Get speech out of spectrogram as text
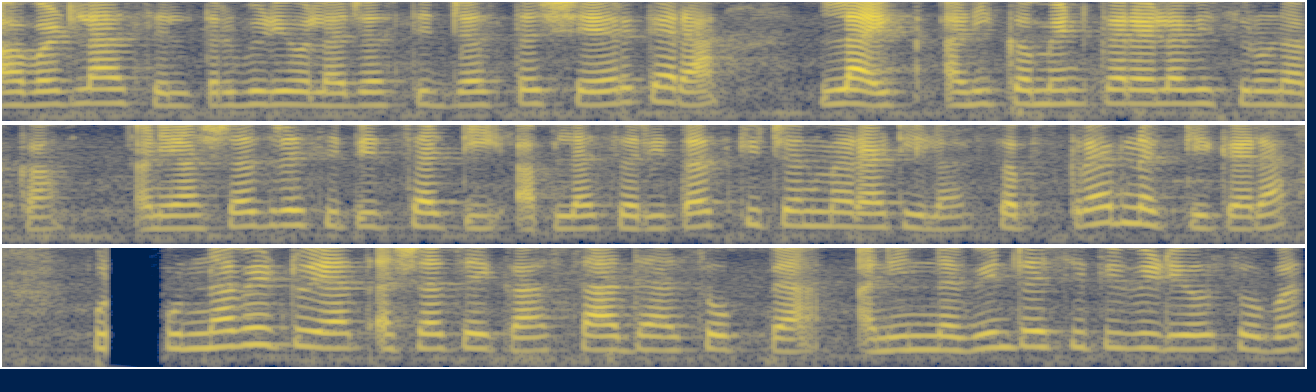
आवडला असेल तर व्हिडिओला जास्तीत जास्त शेअर करा लाईक आणि कमेंट करायला विसरू नका. आणि अशाच रेसिपीजसाठी आपल्या सरिताज किचन मराठीला सबस्क्राईब नक्की करा. पु- पुन्हा भेटूयात अशाच एका साध्या सोप्या आणि नवीन रेसिपी व्हिडिओसोबत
